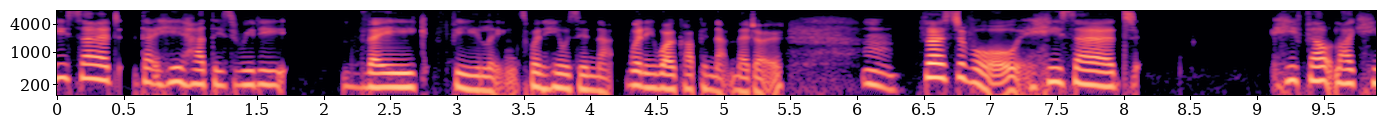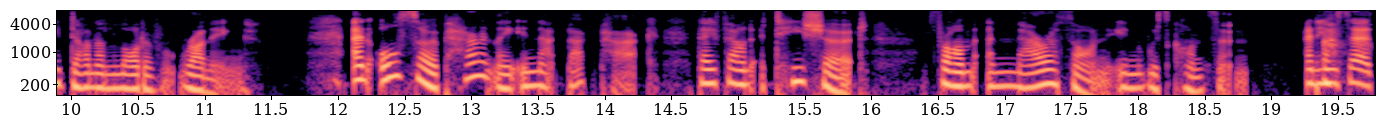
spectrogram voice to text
he said that he had these really vague feelings when he was in that when he woke up in that meadow Mm. First of all, he said he felt like he'd done a lot of running. And also, apparently, in that backpack, they found a t shirt from a marathon in Wisconsin. And he says,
